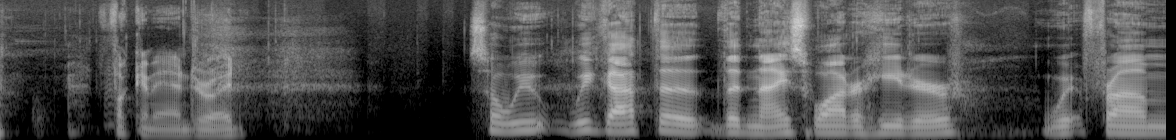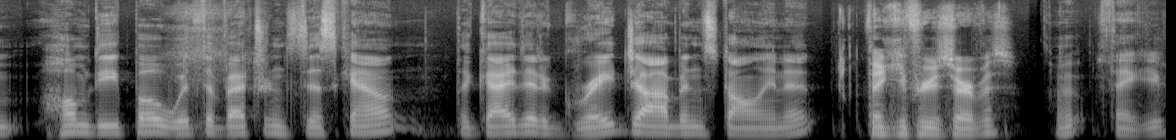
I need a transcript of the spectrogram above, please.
fucking Android. So we we got the the nice water heater from Home Depot with the veterans discount. The guy did a great job installing it. Thank you for your service. Thank you.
